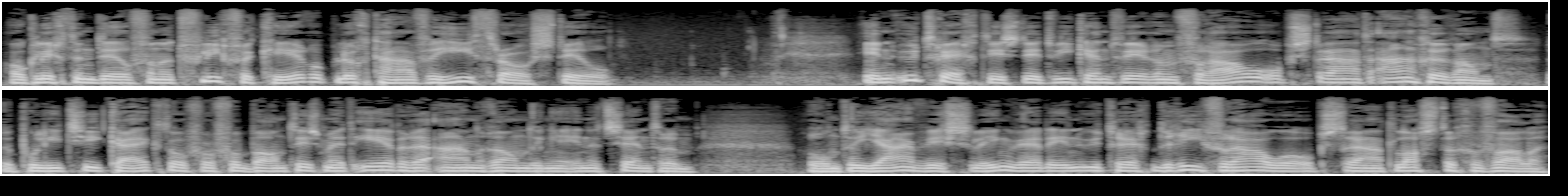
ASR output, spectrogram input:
Ook ligt een deel van het vliegverkeer op luchthaven Heathrow stil. In Utrecht is dit weekend weer een vrouw op straat aangerand. De politie kijkt of er verband is met eerdere aanrandingen in het centrum. Rond de jaarwisseling werden in Utrecht drie vrouwen op straat lastiggevallen.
